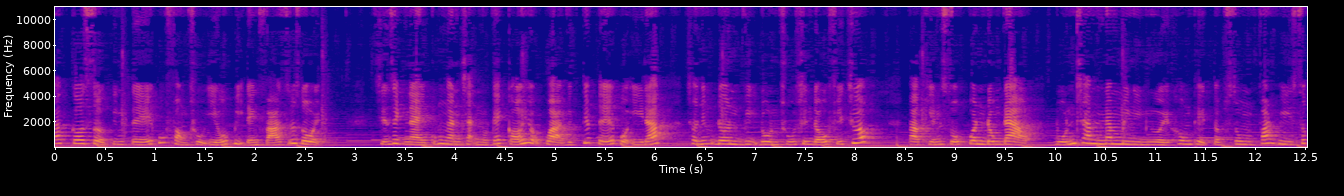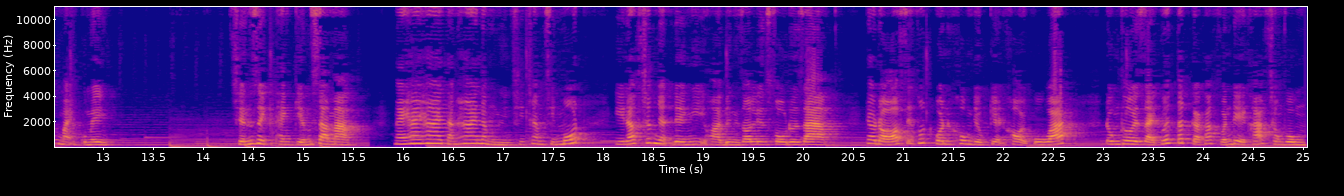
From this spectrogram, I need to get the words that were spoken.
các cơ sở kinh tế quốc phòng chủ yếu bị đánh phá dữ dội. Chiến dịch này cũng ngăn chặn một cách có hiệu quả việc tiếp tế của Iraq cho những đơn vị đồn trú chiến đấu phía trước và khiến số quân đông đảo 450.000 người không thể tập trung phát huy sức mạnh của mình. Chiến dịch Thanh kiếm sa mạc Ngày 22 tháng 2 năm 1991, Iraq chấp nhận đề nghị hòa bình do Liên Xô đưa ra. Theo đó sẽ rút quân không điều kiện khỏi Kuwait, đồng thời giải quyết tất cả các vấn đề khác trong vùng.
